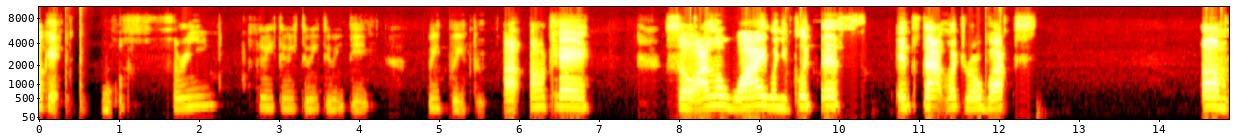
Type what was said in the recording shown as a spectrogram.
Okay. Three three three three three three three three three. Uh okay. So I don't know why when you click this it's that much Robux. Um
